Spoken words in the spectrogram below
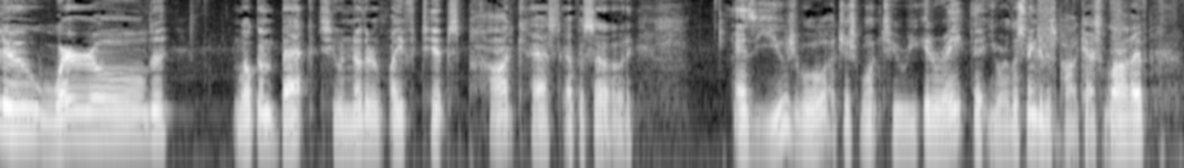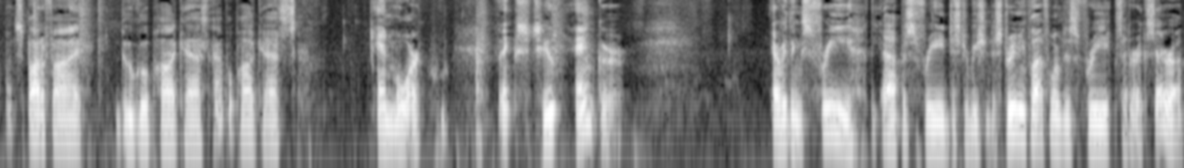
Hello, world. Welcome back to another Life Tips podcast episode. As usual, I just want to reiterate that you are listening to this podcast live on Spotify, Google Podcasts, Apple Podcasts, and more. Thanks to Anchor. Everything's free. The app is free. Distribution to streaming platforms is free, etc., etc.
